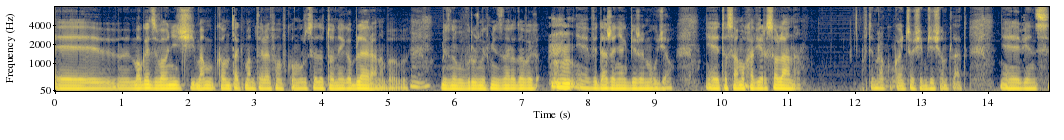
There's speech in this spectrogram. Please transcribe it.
Yy, mogę dzwonić i mam kontakt, mam telefon w komórce do Tony'ego Blaira, no bo my znowu w różnych międzynarodowych wydarzeniach bierzemy udział. Yy, to samo Javier Solana. W tym roku kończy 80 lat, yy, więc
